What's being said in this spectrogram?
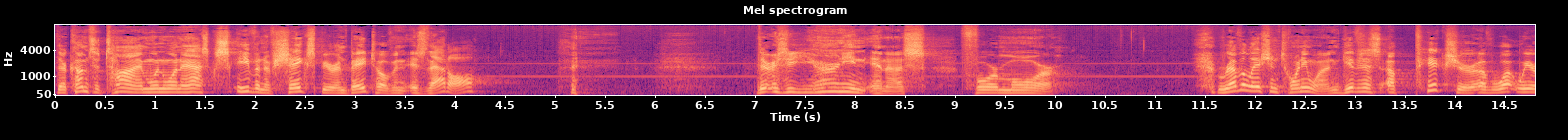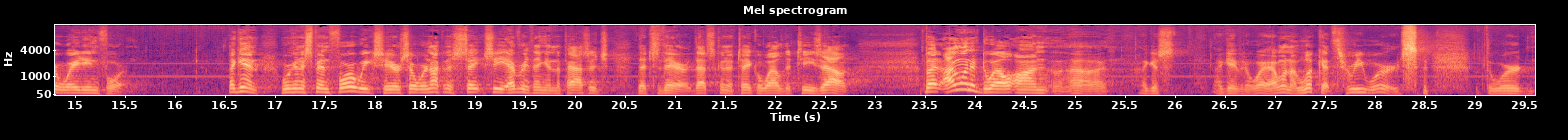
There comes a time when one asks, even of Shakespeare and Beethoven, is that all? There is a yearning in us for more. Revelation 21 gives us a picture of what we are waiting for. Again, we're going to spend four weeks here, so we're not going to see everything in the passage that's there. That's going to take a while to tease out. But I want to dwell on, uh, I guess I gave it away. I want to look at three words the word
